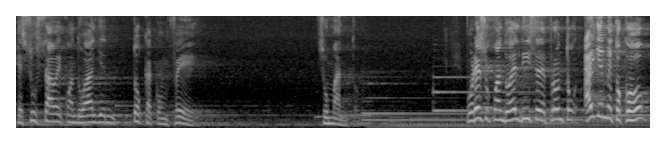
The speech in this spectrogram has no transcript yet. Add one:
Jesús sabe cuando alguien toca con fe su manto. Por eso cuando Él dice de pronto, alguien me tocó,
